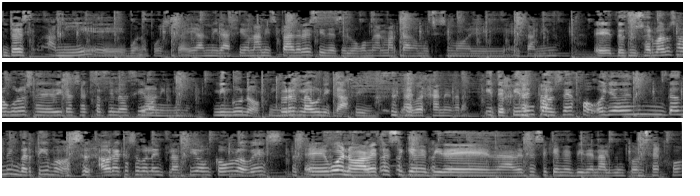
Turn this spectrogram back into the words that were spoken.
Entonces, a mí, eh, bueno, pues hay admiración a mis padres y desde luego me han marcado muchísimo el, camino. Eh, ¿De tus hermanos algunos se dedican al sector financiero? No, ninguno. ¿Ninguno? Tú eres la única. Sí, la oveja negra. y te piden consejo. Oye, ¿dónde invertimos? Ahora que sube la inflación, ¿cómo lo ves? Eh, bueno, a veces sí que me piden, a veces sí que me piden algún consejo.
